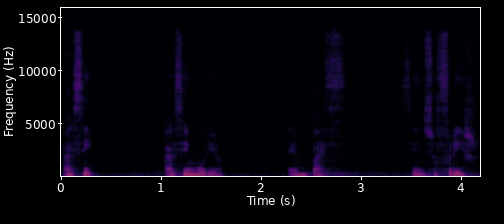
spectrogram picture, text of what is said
así, así murió, en paz, sin sufrir.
